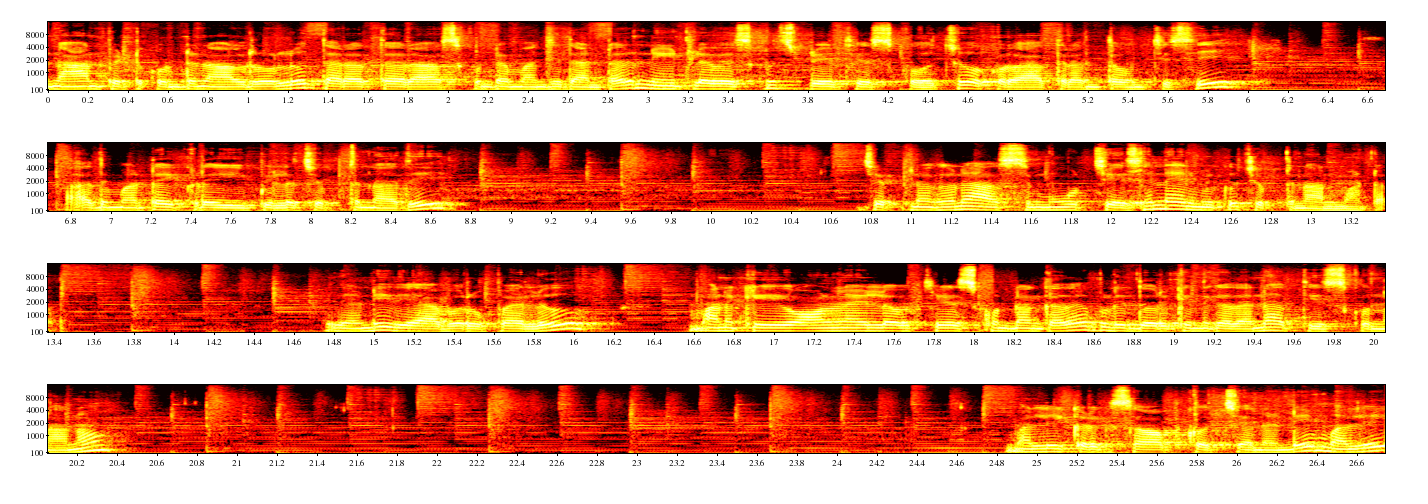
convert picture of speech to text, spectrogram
నానపెట్టుకుంటే నాలుగు రోజులు తర్వాత రాసుకుంటే మంచిది అంటారు. నీటిలో వేసుకుని స్ప్రే చేసుకోవచ్చు. ఒక రాత్రి అంతా ఉంచేసి. అది మాట ఇక్కడ ఈ పిల్ల చెప్తున్నది. చెప్పినా కానీ ఆ మూట్ చేసి నేను మీకు చెప్తున్నాను అనమాట ఇదండి ఇది యాభై రూపాయలు. మనకి ఆన్లైన్లో చేసుకుంటాం కదా ఇప్పుడు దొరికింది కదండి అది తీసుకున్నాను. మళ్ళీ ఇక్కడికి షాప్కి వచ్చానండి. మళ్ళీ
